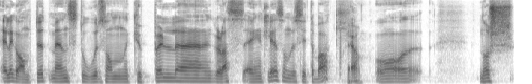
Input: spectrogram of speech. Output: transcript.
elegant ut med en stor sånn kuppelglass, egentlig, som du sitter bak. Ja. Og norsk,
